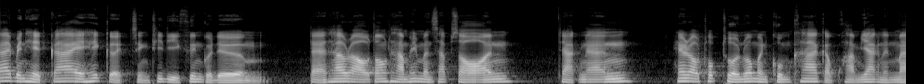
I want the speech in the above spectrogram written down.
ง่ายเป็นเหตุใกล้ให้เกิดสิ่งที่ดีขึ้นกว่าเดิม แต่ถ้าเราต้องทำให้มันซับซ้อน จากนั้นให้เราทบทวนว่ามันคุ้มค่ากับความยากนั้นไหม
